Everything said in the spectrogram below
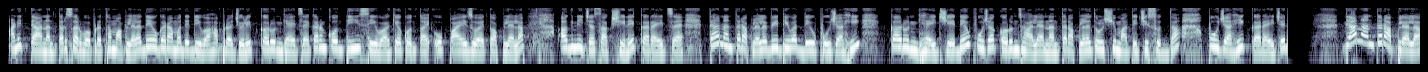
आणि त्यानंतर सर्वप्रथम आपल्याला देवघरामध्ये दिवा हा प्रज्वलित करून घ्यायचं आहे कारण कोणतीही सेवा किंवा कोणताही उपाय जो आहे तो आपल्याला अग्नीच्या साक्षीने करायचा आहे त्यानंतर आपल्याला विधिवत देवपूजा ही करून घ्यायची आहे. देवपूजा करून झाल्यानंतर आपल्याला तुळशी मातेची सुद्धा पूजा ही करायची त्यानंतर आपल्याला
